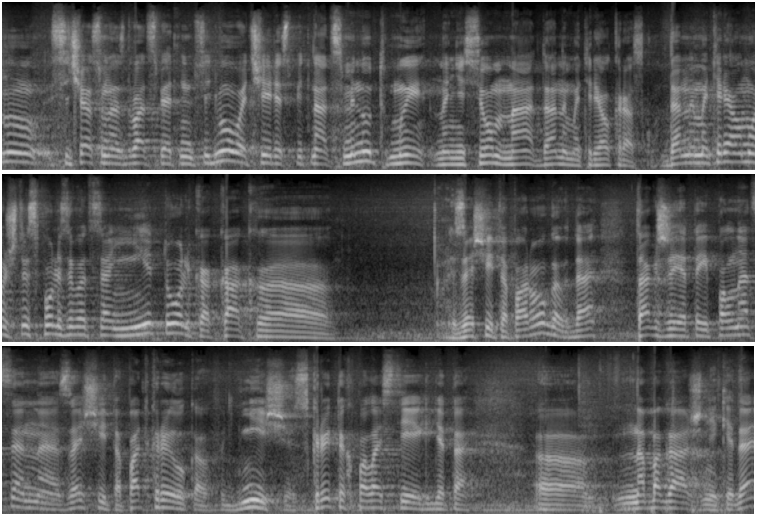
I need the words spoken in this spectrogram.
Ну, сейчас у нас 25 минут седьмого, через 15 минут мы нанесем на данный материал краску. Данный материал может использоваться не только как э, защита порогов, да, также это и полноценная защита подкрылков, днища, скрытых полостей где-то э, на багажнике, да,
